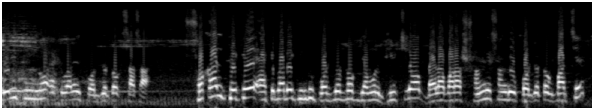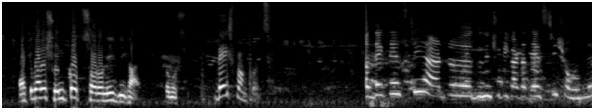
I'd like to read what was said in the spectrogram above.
পরিপূর্ণ একেবারে পর্যটক শাসা সকাল থেকে একেবারে কিন্তু পর্যটক যেমন ভিড় ছিল বেলা বাড়ার সঙ্গে সঙ্গে পর্যটক বাড়ছে, একেবারে সৈকত সরণী দীঘায়। অবশ্যই বেশ পঙ্কজ। দেখতে এসেছি আর দুদিন ছুটি কাটাতে এসেছি সমুদ্রে।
